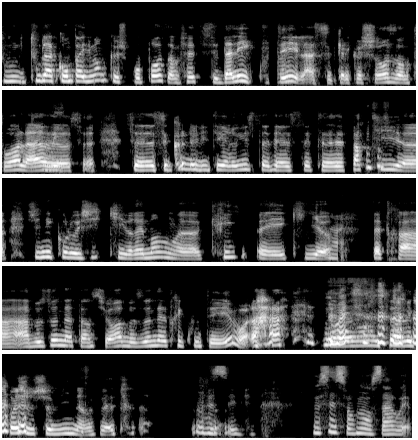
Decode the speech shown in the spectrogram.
tout, tout l'accompagnement que je propose, en fait, c'est d'aller écouter, là, ce quelque chose en toi, là, Oui. euh, ce, ce, ce col de l'utérus, cette, cette euh, partie euh, gynécologique qui vraiment euh, crie et qui euh, Ouais. peut-être a, a besoin d'attention, a besoin d'être écoutée. Voilà, c'est Ouais. vraiment, c'est avec quoi je chemine, en fait. C'est sûrement ça, ouais.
